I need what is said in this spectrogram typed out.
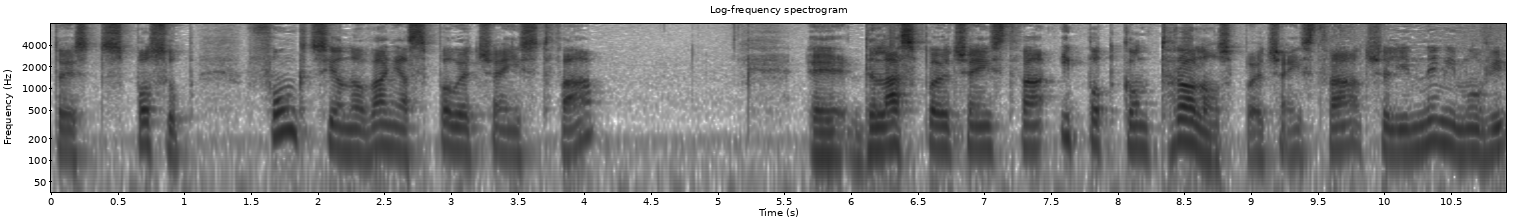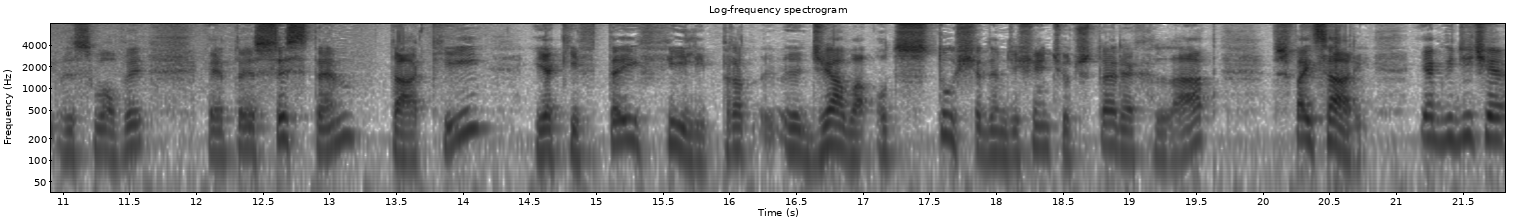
to jest sposób funkcjonowania społeczeństwa e, dla społeczeństwa i pod kontrolą społeczeństwa, czyli innymi mówi, słowy, e, to jest system taki, jaki w tej chwili działa od 174 lat w Szwajcarii. Jak widzicie,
